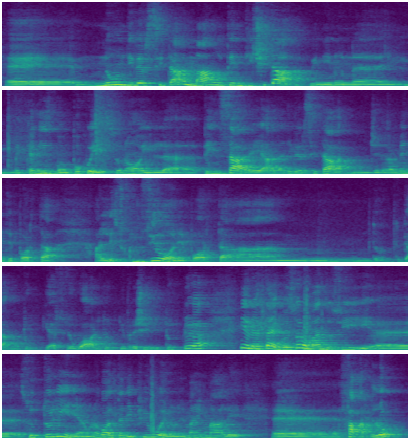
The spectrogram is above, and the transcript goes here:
eh, non diversità ma autenticità, quindi non, il meccanismo è un po' questo, no? il pensare alla diversità generalmente porta all'esclusione, porta a mm, dobbiamo tutti essere uguali, tutti precisi, tutti... Eh. In realtà in questo romanzo si eh, sottolinea una volta di più, e non è mai male eh, farlo,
